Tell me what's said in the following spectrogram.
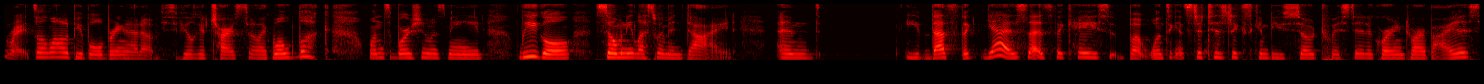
Right. So a lot of people will bring that up because if you look at charts, they're like, well, look, once abortion was made legal, so many less women died. And that's the yes, that's the case. But once again, statistics can be so twisted according to our bias.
